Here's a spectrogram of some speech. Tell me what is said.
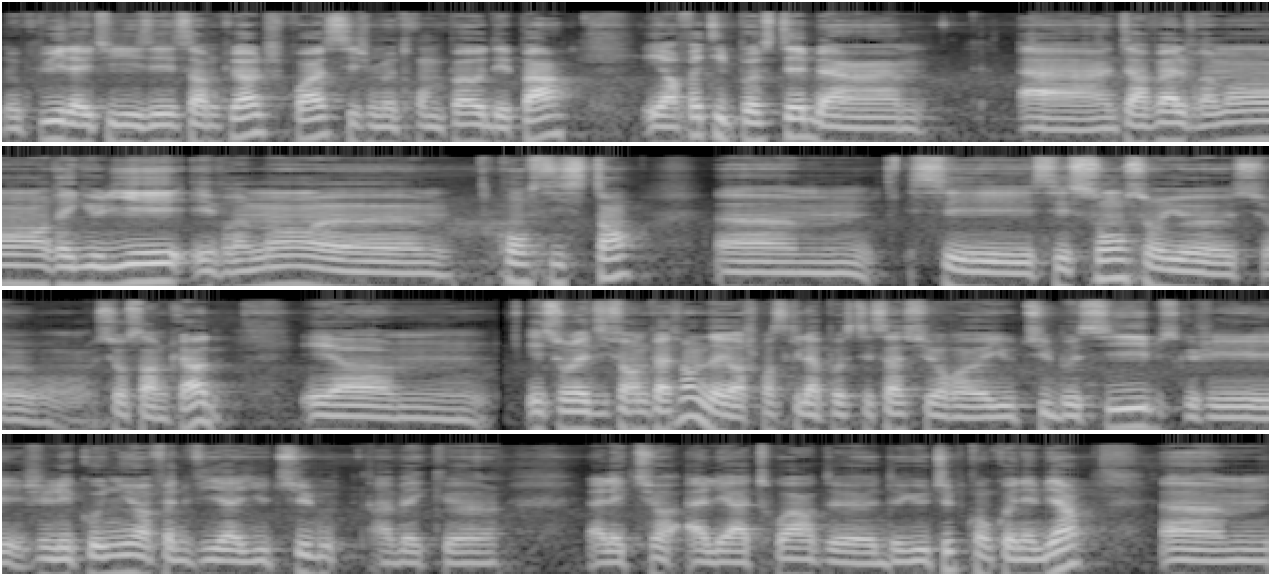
Donc lui, il a utilisé SoundCloud, je crois, si je me trompe pas au départ. Et en fait, il postait ben, à intervalles vraiment réguliers et vraiment euh, consistants euh, ces, sons sur, sur, sur SoundCloud et, euh, et sur les différentes plateformes d'ailleurs. Je pense qu'il a posté ça sur euh, YouTube aussi puisque j'ai, je l'ai connu en fait via YouTube avec euh, la lecture aléatoire de, de YouTube qu'on connaît bien. Euh,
